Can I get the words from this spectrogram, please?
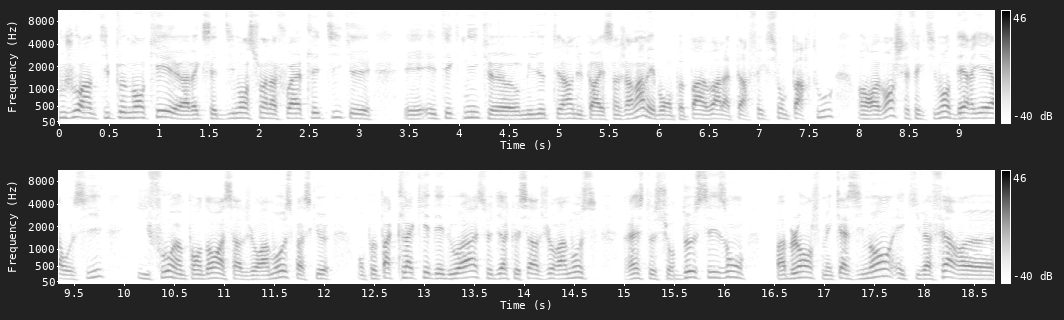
toujours un petit peu manqué euh, avec cette dimension à la fois athlétique et, et- et technique euh, au milieu de terrain du Paris Saint-Germain. Mais bon, on peut pas avoir la perfection partout. En revanche, effectivement, derrière aussi, il faut un pendant à Sergio Ramos parce que on peut pas claquer des doigts, se dire que Sergio Ramos reste sur deux saisons pas blanches mais quasiment et qui va faire euh,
